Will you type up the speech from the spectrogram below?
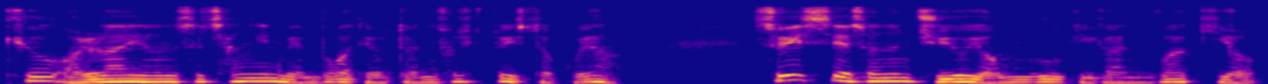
큐 얼라이언스 창립 멤버가 되었다는 소식도 있었고요. 스위스에서는 주요 연구기관과 기업,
